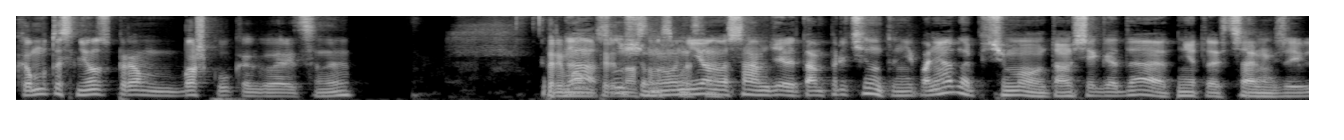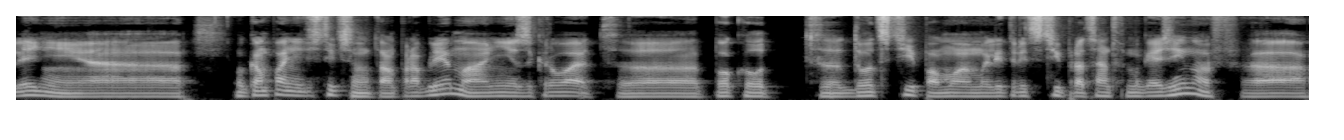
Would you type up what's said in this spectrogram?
кому-то снес прям башку, как говорится, да? да, слушай, ну у нее на самом деле там причина-то непонятна, почему там все гадают, нет официальных заявлений. Э, у компании действительно там проблема, они закрывают э, около 20, по-моему, или 30 процентов магазинов, э,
